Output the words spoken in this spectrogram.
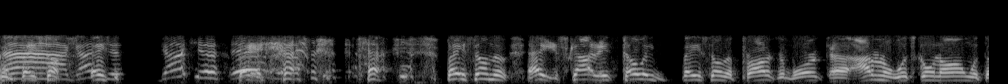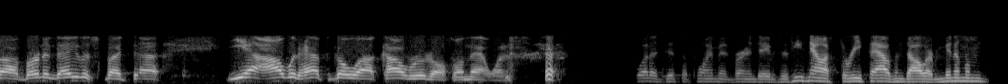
on. Based, Gotcha. based on the hey Scott, it's totally based on the product of work. Uh, I don't know what's going on with uh, Vernon Davis, but uh, yeah, I would have to go uh, Kyle Rudolph on that one. what a disappointment Vernon Davis is. He's now a three thousand dollar minimum.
